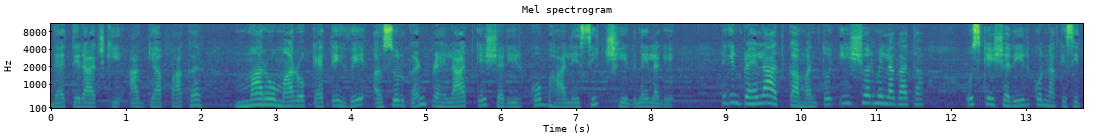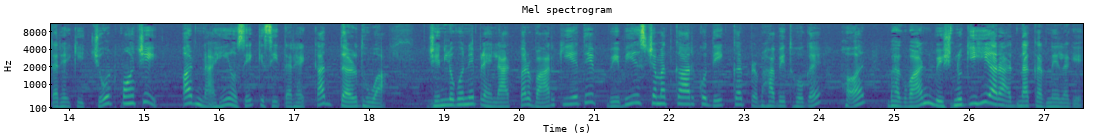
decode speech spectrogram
दैत्यराज की आज्ञा पाकर मारो मारो कहते हुए असुरगण प्रहलाद के शरीर को भाले से छेदने लगे। लेकिन प्रहलाद का मन तो ईश्वर में लगा था। उसके शरीर को न किसी तरह की चोट पहुँची और न ही उसे किसी तरह का दर्द हुआ। जिन लोगों ने प्रहलाद पर वार किए थे, वे भी इस चमत्कार को देखकर प्रभावित हो गए और भगवान विष्णु की ही आराधना करने लगे।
